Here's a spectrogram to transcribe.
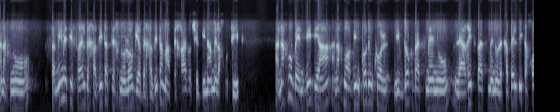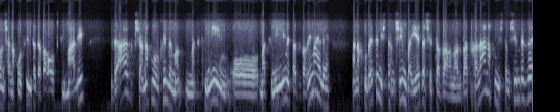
אנחנו שמים את ישראל בחזית הטכנולוגיה, בחזית המהפכה הזאת של בינה מלאכותית. אנחנו באנווידיה, אנחנו אוהבים קודם כל לבדוק בעצמנו, להריץ בעצמנו, לקבל ביטחון שאנחנו עושים את הדבר האופטימלי, ואז כשאנחנו הולכים ומתקינים או מטמיעים את הדברים האלה, אנחנו בעצם משתמשים בידע שצברנו. אז בהתחלה אנחנו משתמשים בזה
